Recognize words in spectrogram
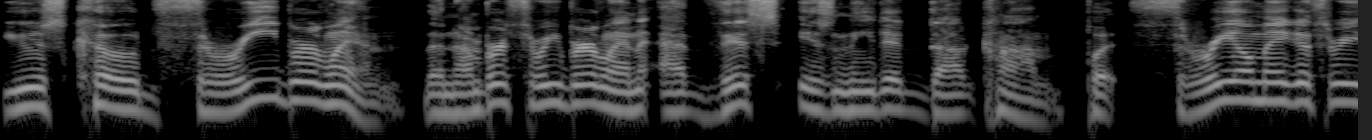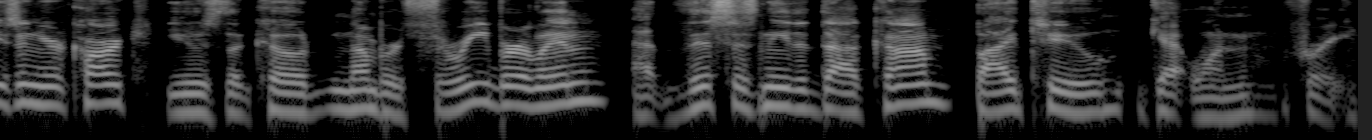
Use code 3Berlin, the number 3 Berlin at thisisneeded.com. Put three omega 3s in your cart. Use the code number 3 Berlin at thisisneeded.com. Buy two, get one free.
